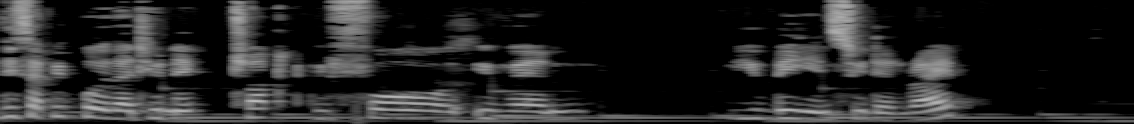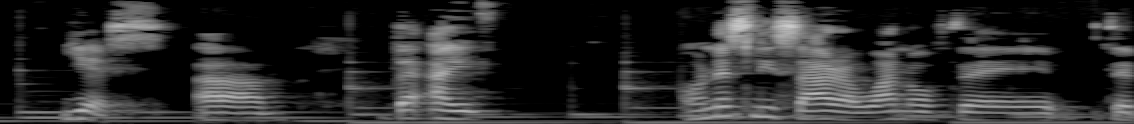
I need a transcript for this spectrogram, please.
these are people that you networked before even you being in Sweden, right? Yes. Um, that I honestly, Sarah, one of the the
